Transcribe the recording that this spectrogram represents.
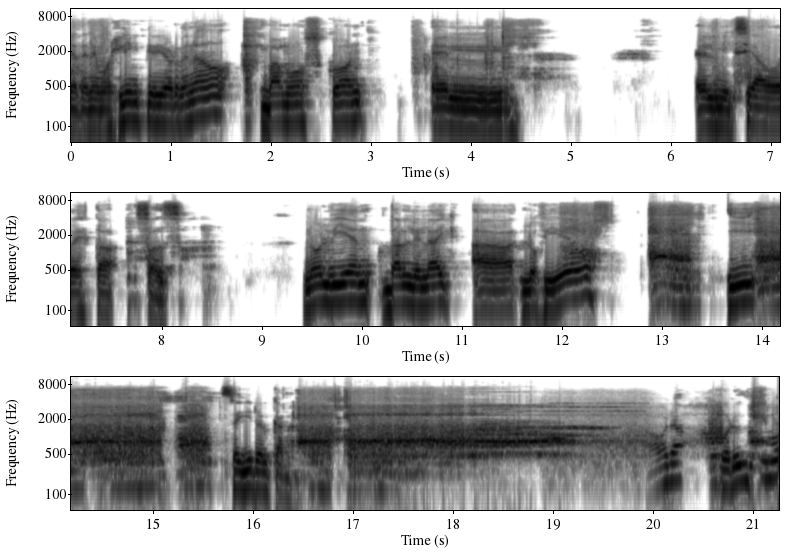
Ya tenemos limpio y ordenado. Vamos con el, el mixeado de esta salsa. No olviden darle like a los videos y seguir el canal. Ahora, por último,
